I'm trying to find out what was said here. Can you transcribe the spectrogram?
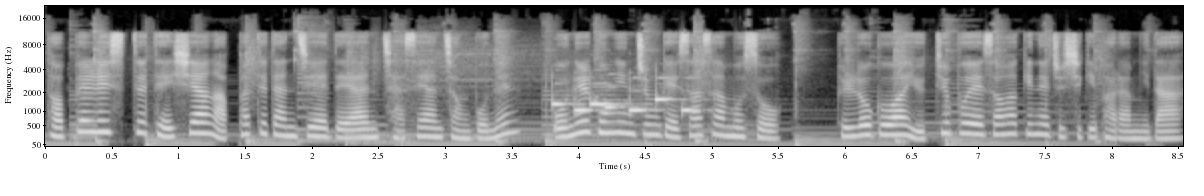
더 팰리스트 대시양 아파트 단지에 대한 자세한 정보는 오늘 공인중개사 사무소 블로그와 유튜브에서 확인해 주시기 바랍니다.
